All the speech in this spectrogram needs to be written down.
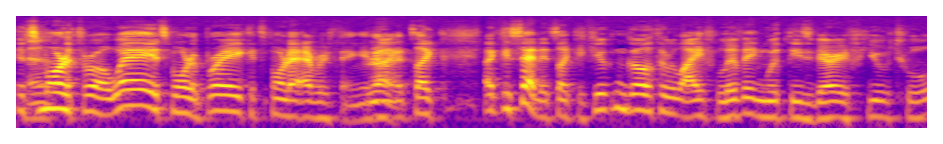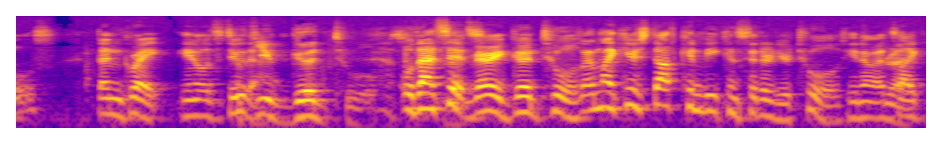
It's Uh, more to throw away. It's more to break. It's more to everything. You know, Right. it's like like you said. It's like if you can go through life living with these very few tools, then great. You know, let's do a that. few good tools. Well, that's, it. Very good tools, and like your stuff can be considered your tools. You know, it's Right. like,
